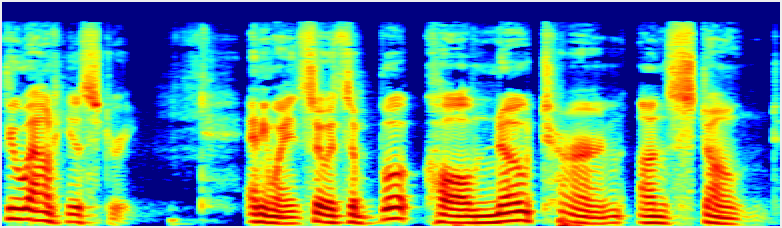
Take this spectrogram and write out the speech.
throughout history. Anyway, so it's a book called No Turn Unstoned.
